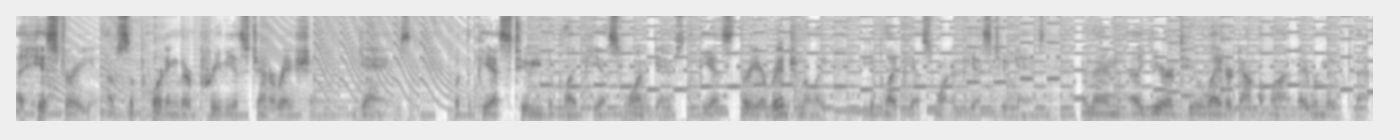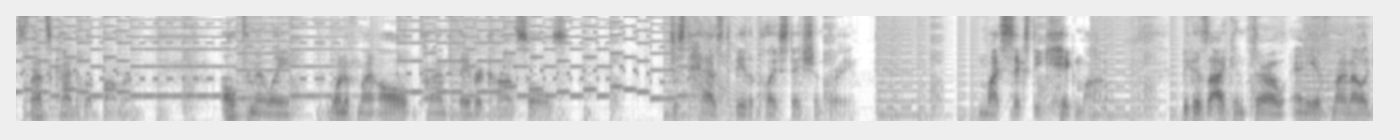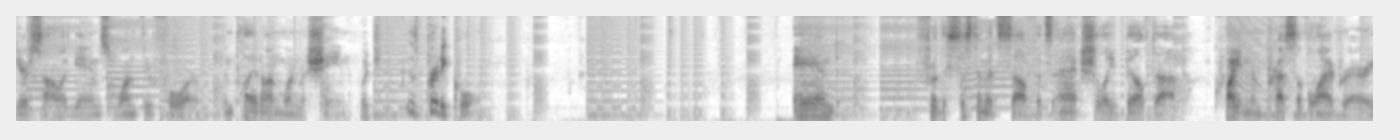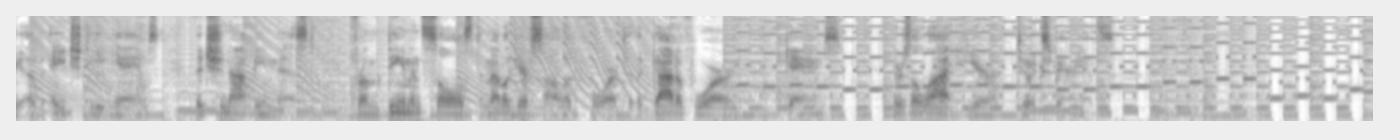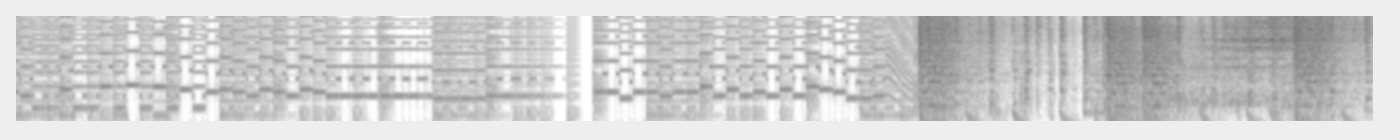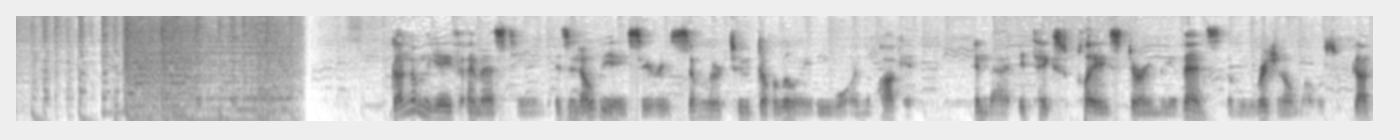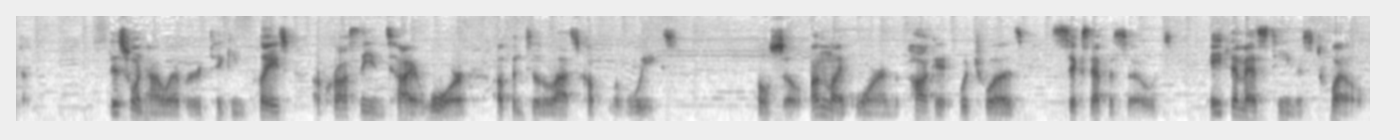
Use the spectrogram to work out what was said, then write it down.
a history of supporting their previous generation games. With the PS2, you could play PS1 games. The PS3 originally, you could play PS1 and PS2 games. And then a year or two later down the line, they removed that. So that's kind of a bummer. Ultimately, one of my all-time favorite consoles just has to be the PlayStation 3. My 60 gig model. Because I can throw any of my Metal Gear Solid games, 1 through 4, and play it on one machine, which is pretty cool. And for the system itself, it's actually built up quite an impressive library of HD games that should not be missed. From Demon's Souls to Metal Gear Solid 4 to the God of War games. There's a lot here to experience. Gundam the 8th MS Team is an OVA series similar to 0080 War in the Pocket, in that it takes place during the events of the original Mobile Gundam. This one, however, taking place across the entire war up until the last couple of weeks. Also, unlike War in the Pocket, which was 6 episodes, 8th MS Team is 12.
